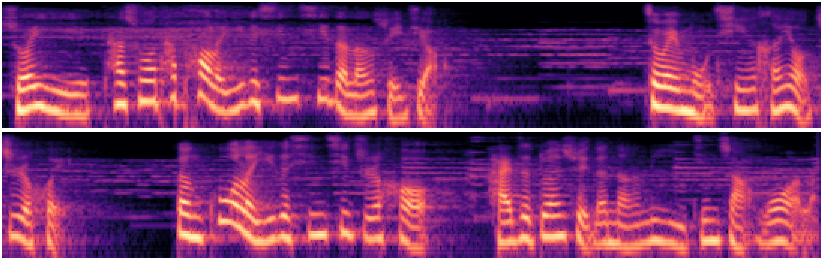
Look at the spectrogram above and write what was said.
所以她说她泡了一个星期的冷水脚。”这位母亲很有智慧。等过了一个星期之后，孩子端水的能力已经掌握了，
